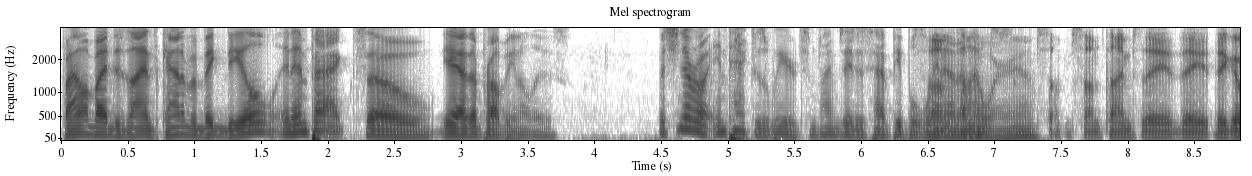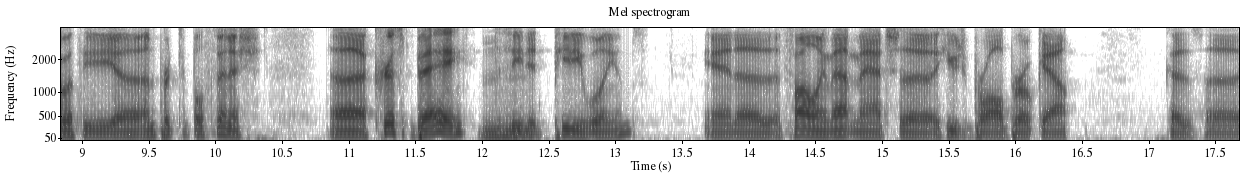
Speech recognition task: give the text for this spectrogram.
Violent by Design's kind of a big deal in Impact, so yeah, they're probably gonna lose. But you never know. Impact is weird. Sometimes they just have people win out of nowhere. Yeah. some, sometimes they, they, they go with the uh, unpredictable finish. Uh, Chris Bey Mm-hmm. defeated Petey Williams, and uh, following that match, uh, a huge brawl broke out because uh,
